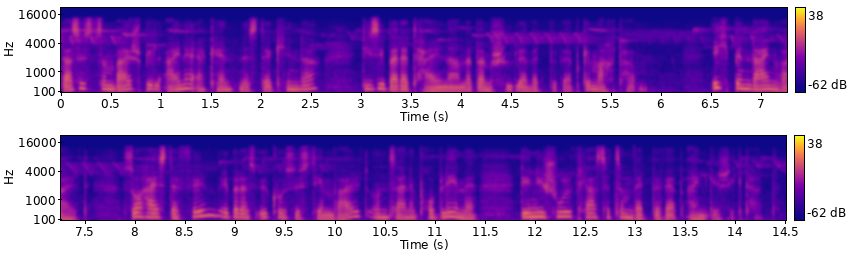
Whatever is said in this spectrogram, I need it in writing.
Das ist zum Beispiel eine Erkenntnis der Kinder, die sie bei der Teilnahme beim Schülerwettbewerb gemacht haben. Ich bin dein Wald. So heißt der Film über das Ökosystem Wald und seine Probleme, den die Schulklasse zum Wettbewerb eingeschickt hat.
